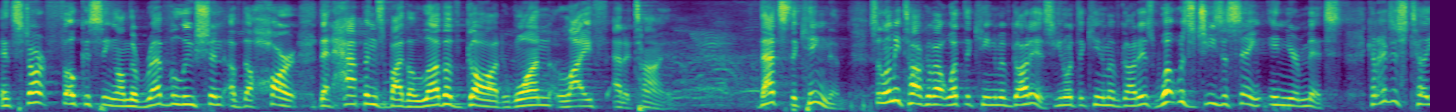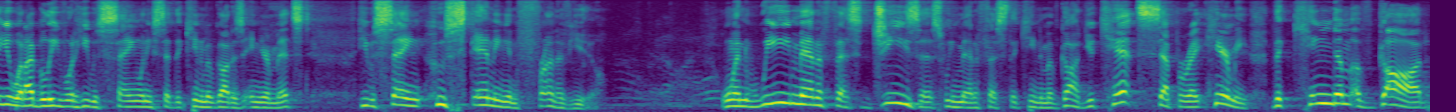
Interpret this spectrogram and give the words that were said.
and start focusing on the revolution of the heart that happens by the love of God, one life at a time. That's the kingdom. So let me talk about what the kingdom of God is. You know what the kingdom of God is? What was Jesus saying in your midst? Can I just tell you what I believe what he was saying when he said the kingdom of God is in your midst? He was saying, Who's standing in front of you? When we manifest Jesus, we manifest the kingdom of God. You can't separate, hear me, the kingdom of God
